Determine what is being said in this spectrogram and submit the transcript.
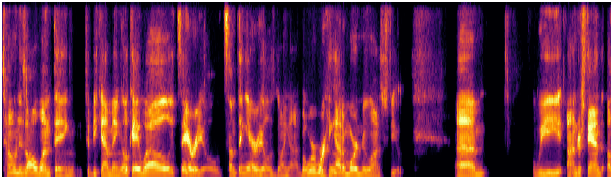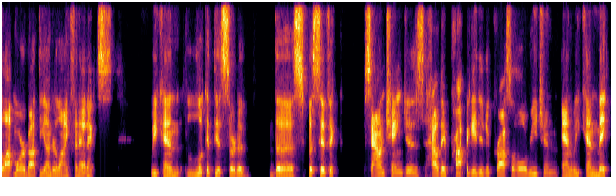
tone is all one thing to becoming, okay, well, it's areal, something areal is going on, but we're working out a more nuanced view. Um, we understand a lot more about the underlying phonetics. We can look at this sort of the specific sound changes, how they propagated across the whole region, and we can make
